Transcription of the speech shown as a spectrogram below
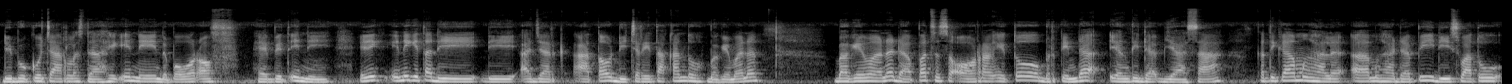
di buku Charles Duhigg ini The Power of Habit ini, ini ini kita di diajar atau diceritakan tuh bagaimana bagaimana dapat seseorang itu bertindak yang tidak biasa ketika uh, menghadapi di suatu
